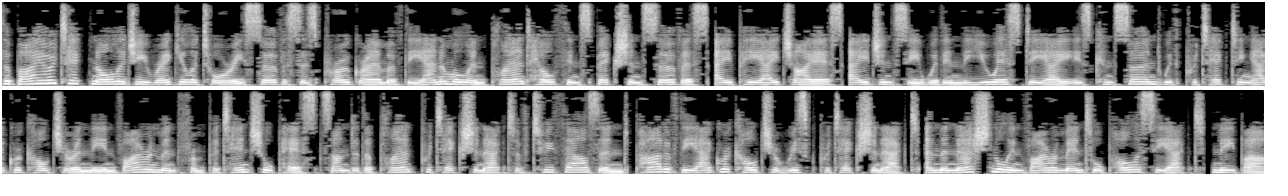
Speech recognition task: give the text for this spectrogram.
The Biotechnology Regulatory Services Program of the Animal and Plant Health Inspection Service agency within the USDA is concerned with protecting agriculture and the environment from potential pests under the Plant Protection Act of 2000 part of the Agriculture Risk Protection Act and the National Environmental Policy Act NEPA.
